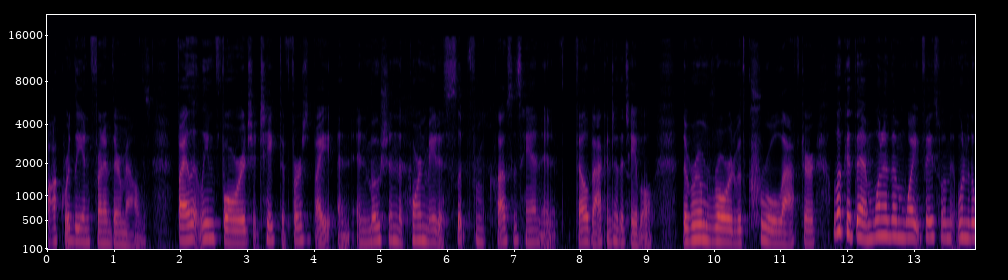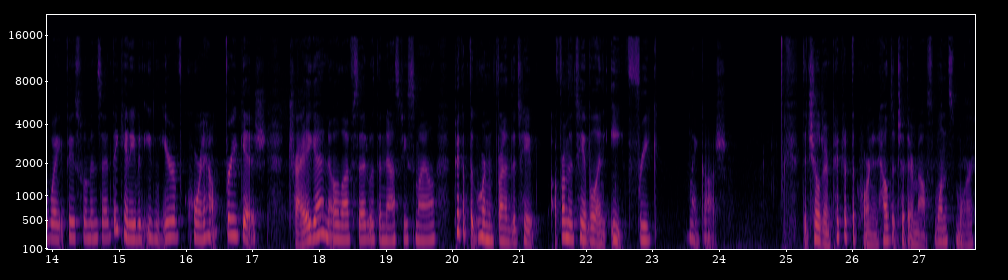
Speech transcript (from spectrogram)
awkwardly in front of their mouths. Violet leaned forward to take the first bite, and in motion, the corn made a slip from Klaus's hand and it fell back into the table. The room roared with cruel laughter. Look at them, one of them white faced women one of the white faced women said. They can't even eat an ear of corn. How freakish. Try again, Olaf said with a nasty smile. Pick up the corn in front of the table from the table and eat, freak. my gosh. The children picked up the corn and held it to their mouths once more.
